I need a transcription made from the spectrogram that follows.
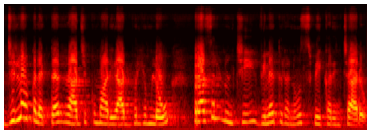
జిల్లా కలెక్టర్ రాజకుమారి ఆధ్వర్యంలో ప్రజల నుంచి వినతులను స్వీకరించారు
